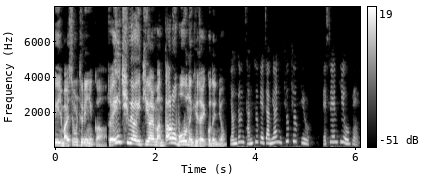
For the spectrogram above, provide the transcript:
이 말씀을 드리니까 저 HYDR만 따로 모으는 계좌 있거든요 연금 장투 계좌면 QQQ, S&P 500,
